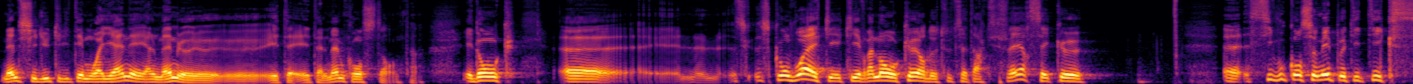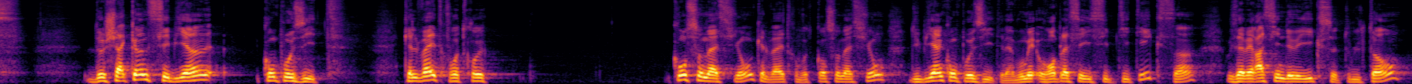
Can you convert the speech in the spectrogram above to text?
même si l'utilité moyenne est elle-même, est, constante. Et donc, euh, ce qu'on voit et qui est, vraiment au cœur de toute cette arc-sphère, c'est que euh, si vous consommez petit x de chacun de ces biens composites, quelle va être votre consommation, quelle va être votre consommation du bien composite? Eh vous, remplacez ici petit x, hein, vous avez racine de x tout le temps,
